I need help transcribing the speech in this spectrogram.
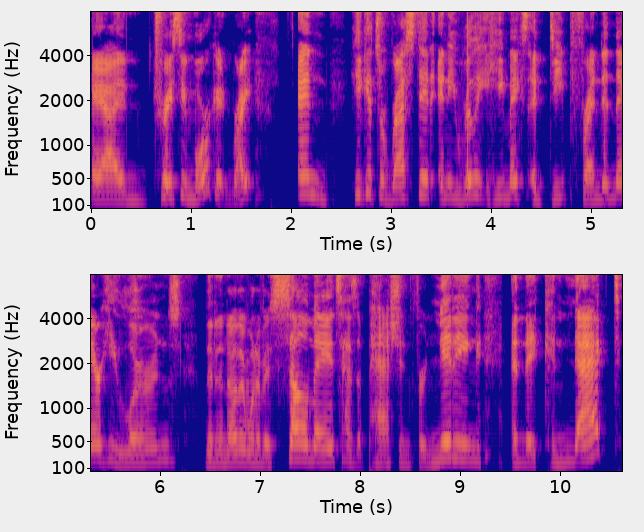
and Tracy Morgan, right? And he gets arrested and he really he makes a deep friend in there. He learns that another one of his cellmates has a passion for knitting and they connect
